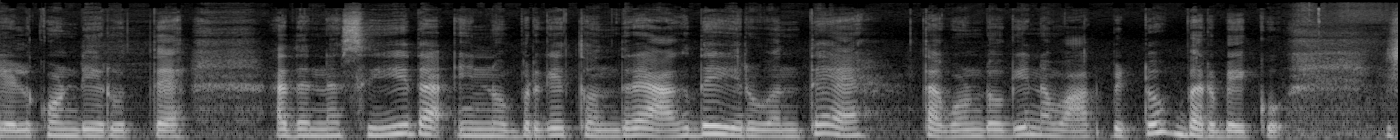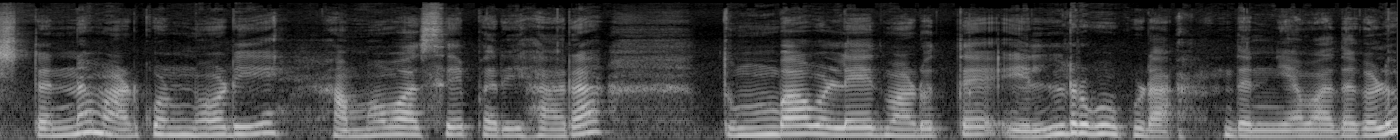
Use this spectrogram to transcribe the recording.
ಹೇಳ್ಕೊಂಡಿರುತ್ತೆ. ಅದನ್ನು ಸೀದಾ ಇನ್ನೊಬ್ಬರಿಗೆ ತೊಂದರೆ ಆಗದೇ ಇರುವಂತೆ ತಗೊಂಡೋಗಿ ನಾವು ಹಾಕ್ಬಿಟ್ಟು ಬರಬೇಕು. ಇಷ್ಟನ್ನು ಮಾಡ್ಕೊಂಡು ನೋಡಿ ಅಮಾವಾಸ್ಯೆ ಪರಿಹಾರ ತುಂಬ ಒಳ್ಳೆಯದು ಮಾಡುತ್ತೆ ಎಲ್ರಿಗೂ ಕೂಡ. ಧನ್ಯವಾದಗಳು.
